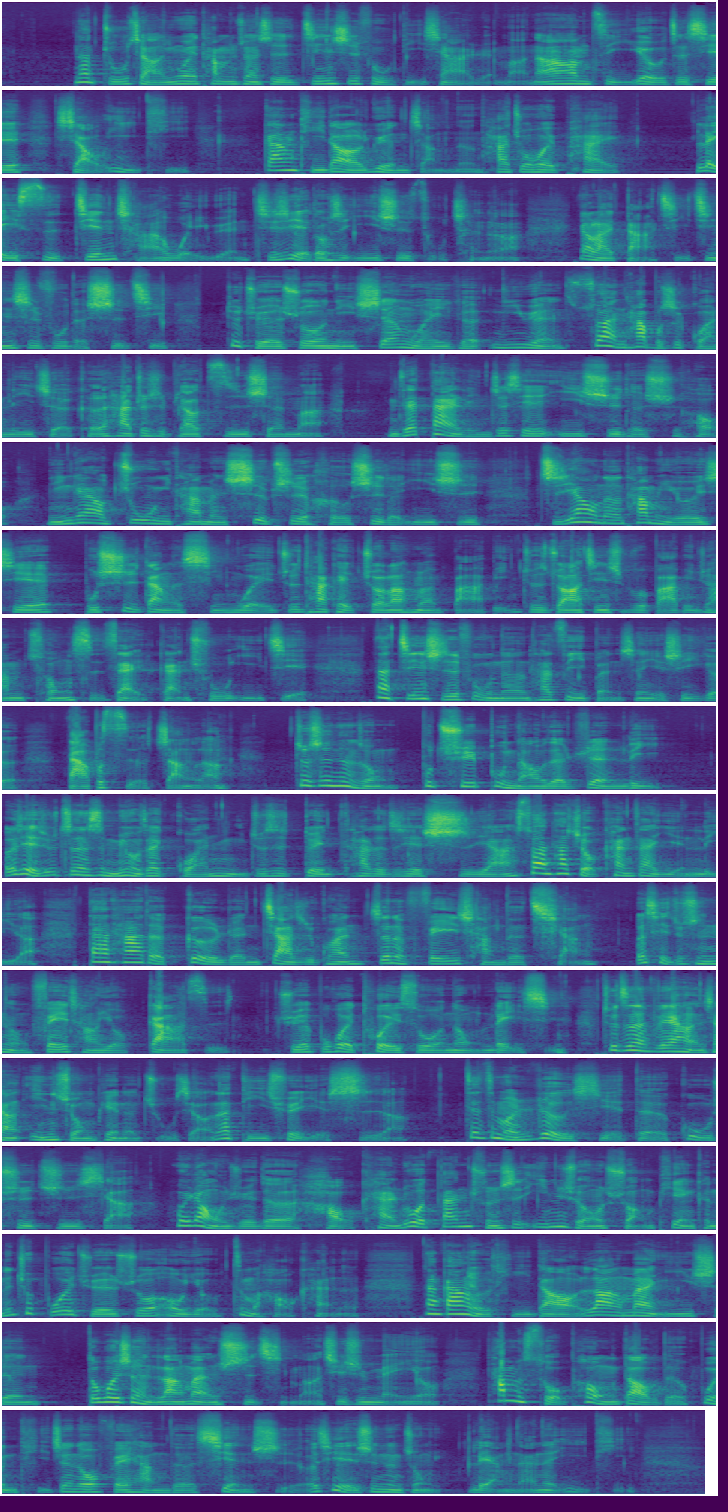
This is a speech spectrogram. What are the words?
那主角因为他们算是金师傅底下人嘛，然后他们自己又有这些小议题。刚刚提到的院长呢，他就会派。类似监察委员，其实也都是医师组成的啦，要来打击金师傅的士气，就觉得说，你身为一个医院，虽然他不是管理者，可是他就是比较资深嘛。你在带领这些医师的时候，你应该要注意他们是不是合适的医师。只要呢，他们有一些不适当的行为，就是他可以抓到他们的把柄，就是抓到金师傅把柄，就他们从此再赶出医界。那金师傅呢，他自己本身也是一个打不死的蟑螂，就是那种不屈不挠的韧力，而且就真的是没有在管你，就是对他的这些施压。虽然他是有看在眼里啦，但他的个人价值观真的非常的强，而且就是那种非常有架子绝不会退缩的那种类型，就真的非常很像英雄片的主角。那的确也是啊，在这么热血的故事之下。会让我觉得好看。如果单纯是英雄爽片，可能就不会觉得说哦，有这么好看了。那刚刚有提到浪漫医生都会是很浪漫的事情吗？其实没有，他们所碰到的问题真的都非常的现实，而且也是那种两难的议题。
